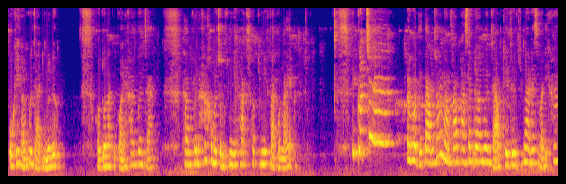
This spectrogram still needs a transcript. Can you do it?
โอเคค่ะเพื่อนจ๋าอิ่มแล้วเด้อขอตัวลาไปก่อนนะคะเพื่อนจ๋าทำเพื่อนนะคะเข้ามาชมคลิปนี้ค่ะ ชอบคลิปนี้ฝากกดไลค์กดแชร์ไปกดติดตามช่องนางฟ้าพาเซฟเดอร์เพื่อนจ๋าโอเคเจอกันคลิปหน้าได้สวัสดีค่ะ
